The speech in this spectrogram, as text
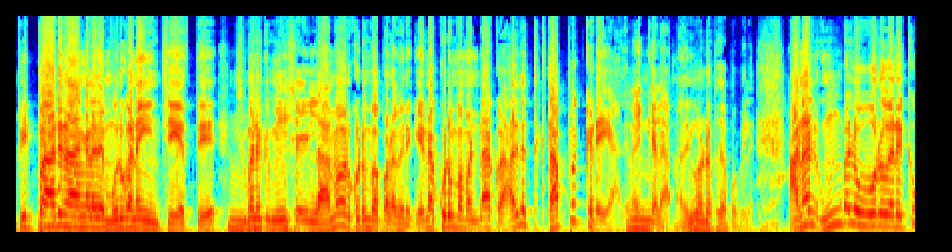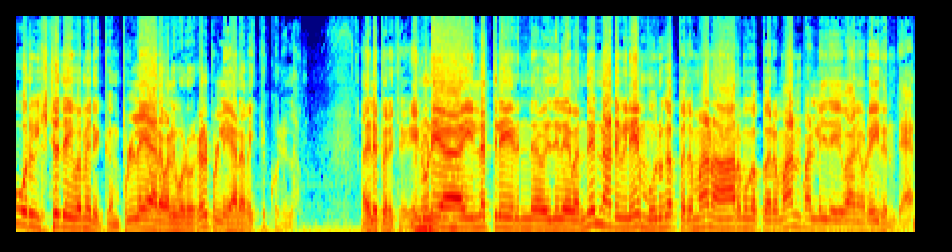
பிற்பாடு நாங்கள் அதை முருகனையும் சேர்த்து சிவனுக்கு மீசை இல்லாம ஒரு குடும்ப படம் இருக்கு. ஏன்னா குடும்பம் அதுல தப்பு கிடையாது. வைக்கலாம். அது தப்பு இல்லை. ஆனால் உங்கள் ஒவ்வொருவருக்கு ஒரு இஷ்ட தெய்வம் இருக்கும். பிள்ளையார வழிபடுவர்கள் பிள்ளையார வைத்துக் கொள்ளலாம். அதில் பிரச்சனை. என்னுடைய இல்லத்திலே இருந்த இதிலே வந்து நடுவிலே முருகப்பெருமான் ஆறுமுகப் பெருமான் பள்ளி தெய்வானோட இருந்தார்.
